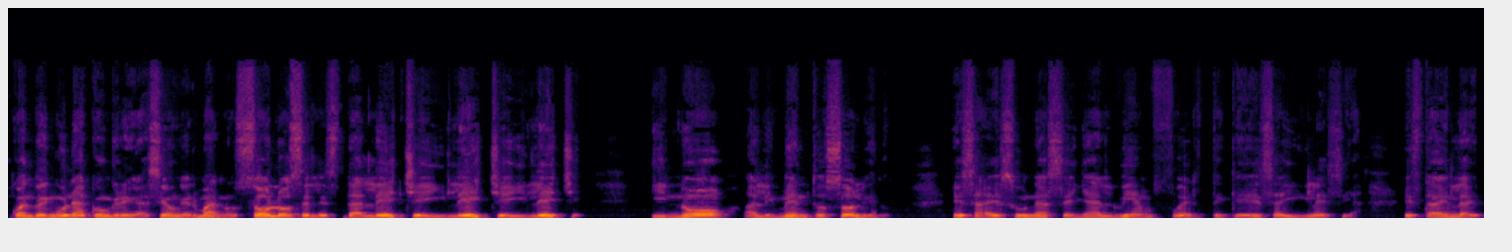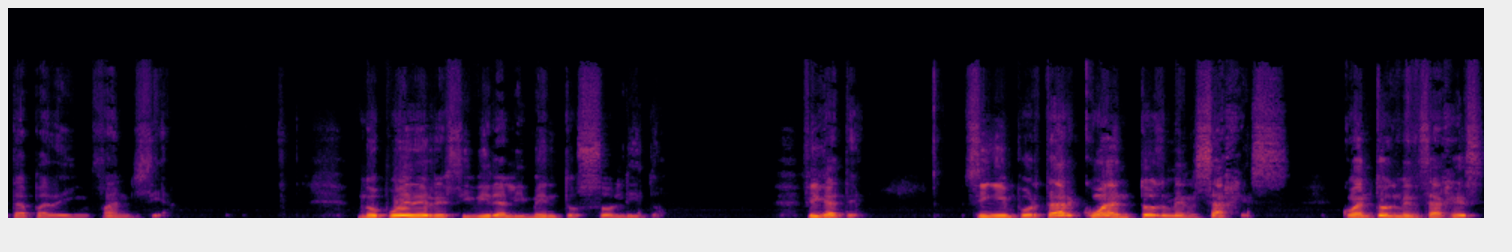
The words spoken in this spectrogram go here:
Cuando en una congregación, hermanos, solo se les da leche y leche y leche y no alimento sólido, esa es una señal bien fuerte que esa iglesia está en la etapa de infancia. No puede recibir alimento sólido. Fíjate, sin importar cuántos mensajes, cuántos mensajes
